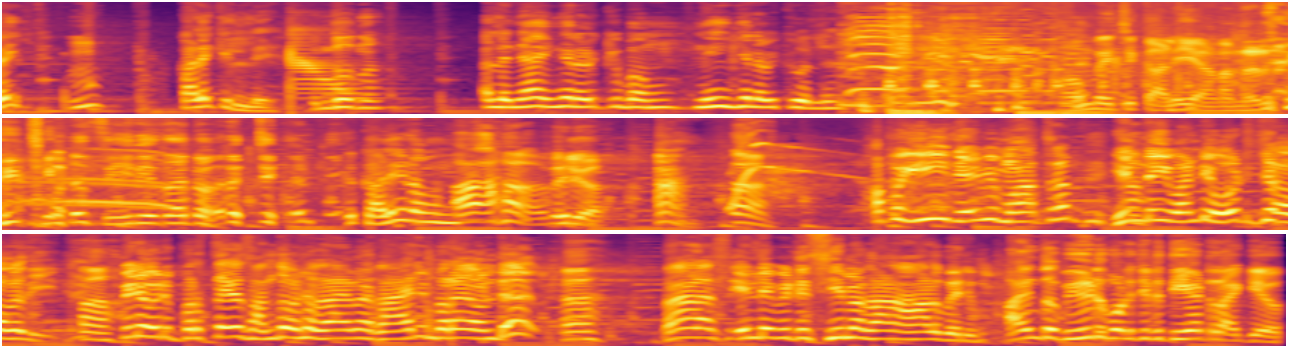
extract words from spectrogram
ഡേയ്, കളിക്കില്ലേ? എന്തോന്ന്? അല്ല ഞാൻ ഇങ്ങനെ വെക്കുമ്പം നീ ഇങ്ങനെ വെക്കുമല്ലോ അവൻ വെച്ച് കളിയാണെന്നത് സീരിയസ് ആയിട്ട് വരച്ച്. ആ, വരുവാ. അപ്പൊ ഈ രവി മാത്രം എന്റെ ഈ വണ്ടി ഓടിച്ചാൽ മതി. പിന്നെ ഒരു പ്രത്യേക സന്തോഷകരമായ കാര്യം പറയാനുണ്ട്. നാളെ എന്റെ വീട്ടിൽ സീമ കാണാൻ ആൾ വരും. അതെന്താ വീട് പൊളിച്ചിട്ട് തിയേറ്റർ ആക്കിയോ?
